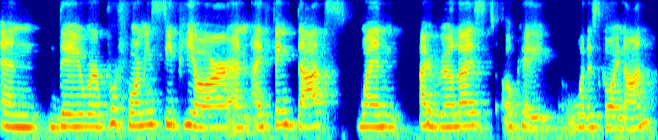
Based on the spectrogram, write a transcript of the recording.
and they were performing CPR. And I think that's when I realized, okay, what is going on?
